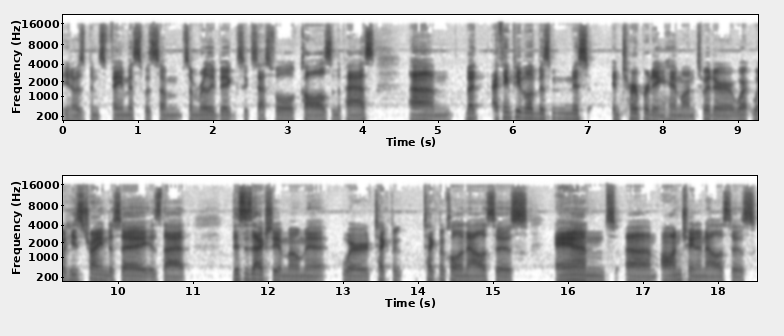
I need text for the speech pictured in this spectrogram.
you know has been famous with some some really big successful calls in the past. Um, but I think people have been misinterpreting him on Twitter. What what he's trying to say is that this is actually a moment where techni- technical analysis and um, on-chain analysis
